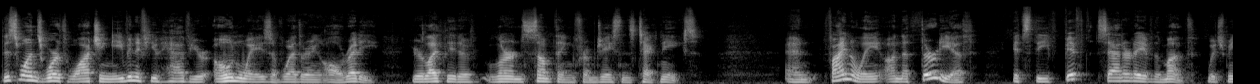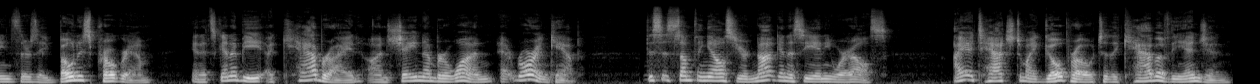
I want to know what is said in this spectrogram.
This one's worth watching even if you have your own ways of weathering already. You're likely to learn something from Jason's techniques. And finally, on the 30th, it's the fifth Saturday of the month, which means there's a bonus program, and it's going to be a cab ride on Shay number one at Roaring Camp. This is something else you're not going to see anywhere else. I attached my GoPro to the cab of the engine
